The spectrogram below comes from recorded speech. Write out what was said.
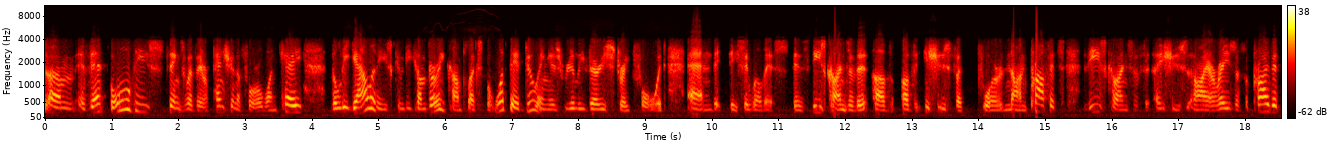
um, event, all these things, whether they're a pension, a 401k, the legalities can become very complex. But what they're doing is really very straightforward. And they, they say, well, there's there's these kinds of of, of issues for for nonprofits. These kinds of issues, IRAs are for private.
